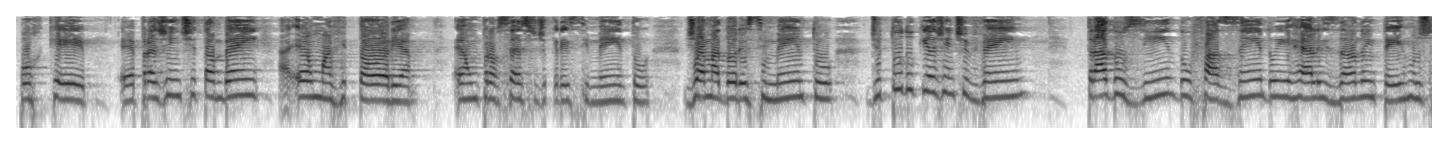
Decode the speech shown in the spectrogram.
porque é, para a gente também é uma vitória, é um processo de crescimento, de amadurecimento, de tudo que a gente vem traduzindo, fazendo e realizando em termos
